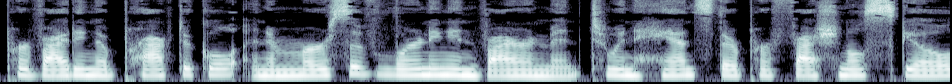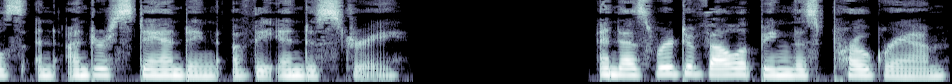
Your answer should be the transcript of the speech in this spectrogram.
providing a practical and immersive learning environment to enhance their professional skills and understanding of the industry. And as we're developing this program,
